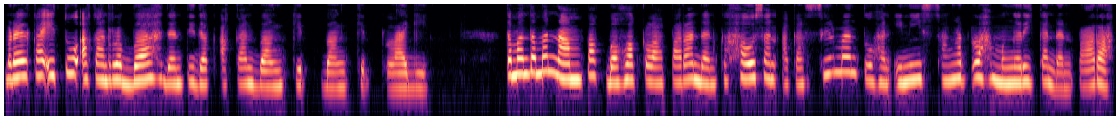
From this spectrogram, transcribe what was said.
mereka itu akan rebah dan tidak akan bangkit-bangkit lagi. Teman-teman nampak bahwa kelaparan dan kehausan akan firman Tuhan ini sangatlah mengerikan dan parah.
